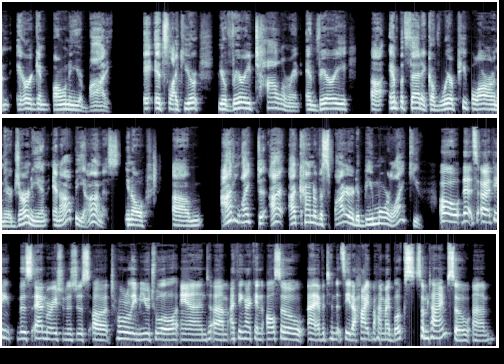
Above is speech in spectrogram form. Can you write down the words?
an arrogant bone in your body it's like you're you're very tolerant and very uh, empathetic of where people are on their journey. And and I'll be honest, you know, um, I'd like to. I I kind of aspire to be more like you. Oh, that's. I think this admiration is just uh, totally mutual, and um, I think I can also. I have a tendency to hide behind my books sometimes. So, um,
